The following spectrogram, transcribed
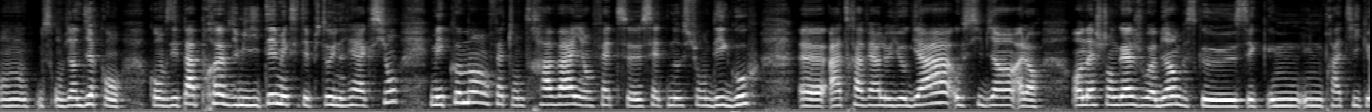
on, vient de dire qu'on ne faisait pas preuve d'humilité, mais que c'était plutôt une réaction. Mais comment, en fait, on travaille, en fait, cette notion d'ego euh, à travers le yoga? Aussi bien, alors, en Ashtanga, je vois bien, parce que c'est une, pratique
